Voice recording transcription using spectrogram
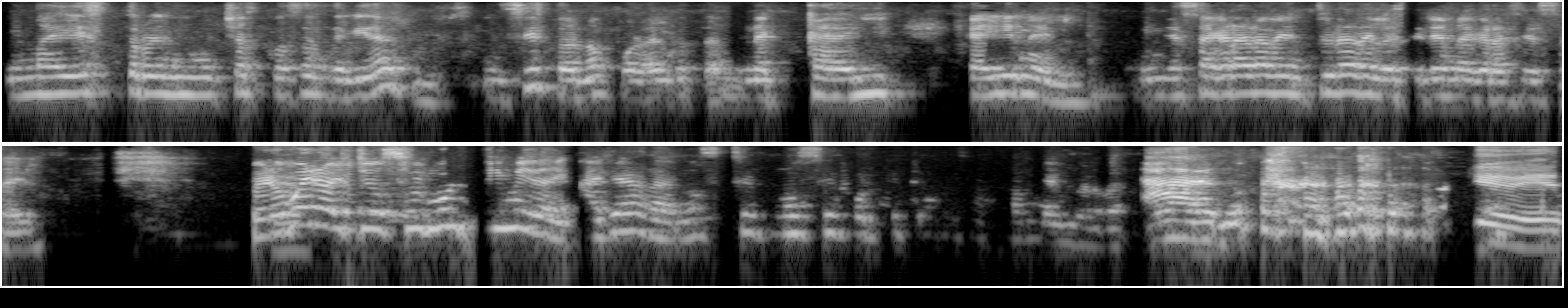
Mi maestro en muchas cosas de vida, pues, insisto, ¿no? Por algo también caí, caí en, el, en esa gran aventura de la sirena gracias a él. Pero bueno, yo soy muy tímida y callada, no sé, no sé por qué tengo Ah, ¿no? Qué ver,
